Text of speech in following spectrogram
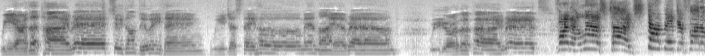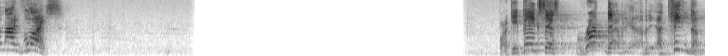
We are the pirates who don't do anything. We just stay home and lie around. We are the pirates. For the last time, stop making fun of my voice! Porky Pig says, rock the uh, kingdom.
